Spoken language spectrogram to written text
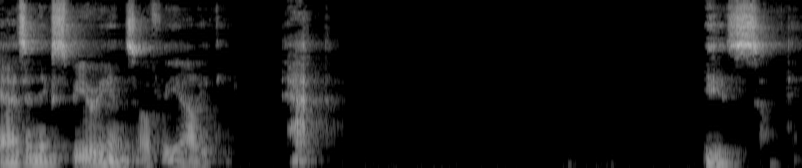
as an experience of reality. That is something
